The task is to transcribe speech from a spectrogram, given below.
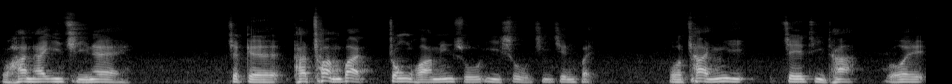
我和他一起呢。这个他创办中华民俗艺术基金会，我参与接替他，我会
